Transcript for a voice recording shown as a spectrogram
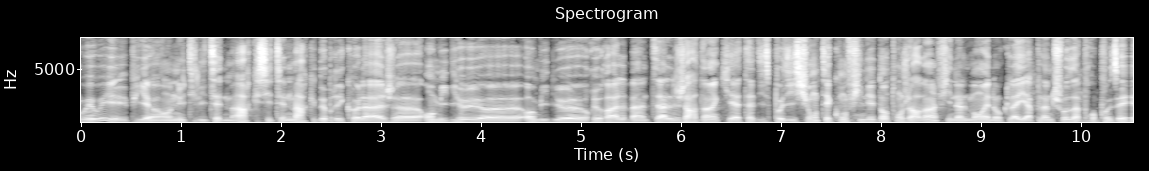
Oui, oui. Et puis en utilité de marque, si tu es une marque de bricolage en milieu, en milieu rural, ben tu as le jardin qui est à ta disposition. Tu es confiné dans ton jardin finalement, et donc là, il y a plein de choses à proposer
